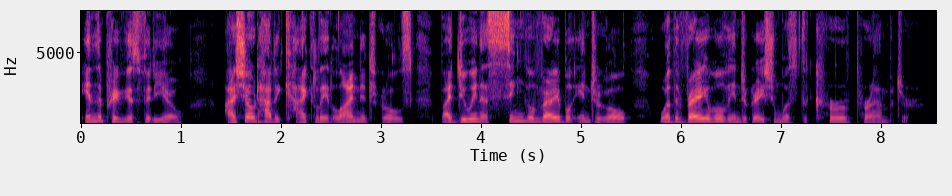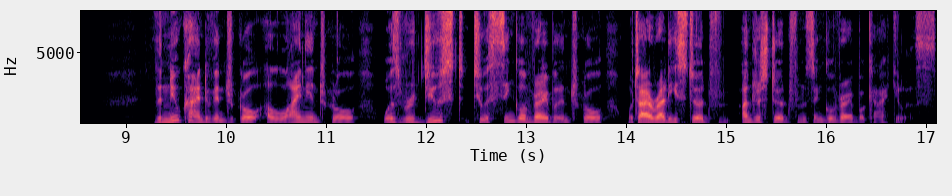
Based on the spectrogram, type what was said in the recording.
In the previous video, I showed how to calculate line integrals by doing a single variable integral where the variable of integration was the curve parameter. The new kind of integral, a line integral, was reduced to a single variable integral which I already from, understood from single variable calculus.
